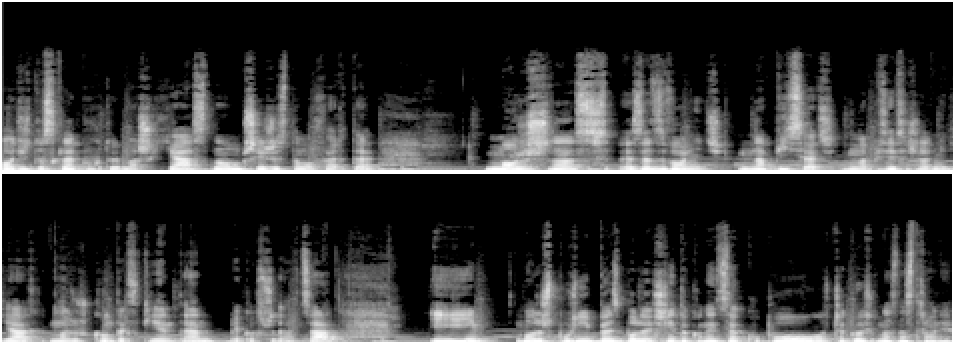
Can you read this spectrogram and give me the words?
Wchodzisz do sklepu, w którym masz jasną, przejrzystą ofertę. Możesz do nas zadzwonić, napisać, napisać w social mediach, masz już kontakt z klientem jako sprzedawca i możesz później bezboleśnie dokonać zakupu czegoś u nas na stronie.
